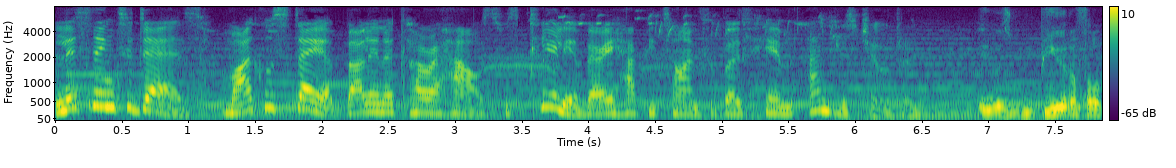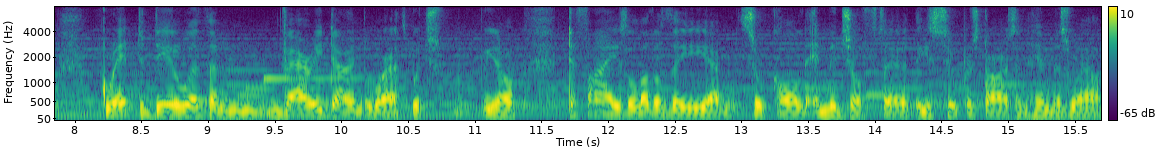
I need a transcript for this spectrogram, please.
Listening to Des, Michael's stay at Ballinacurra House was clearly a very happy time for both him and his children. He was beautiful, great to deal with, and very down to earth, which you know defies a lot of the um, so-called image of the, these superstars in him as well.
